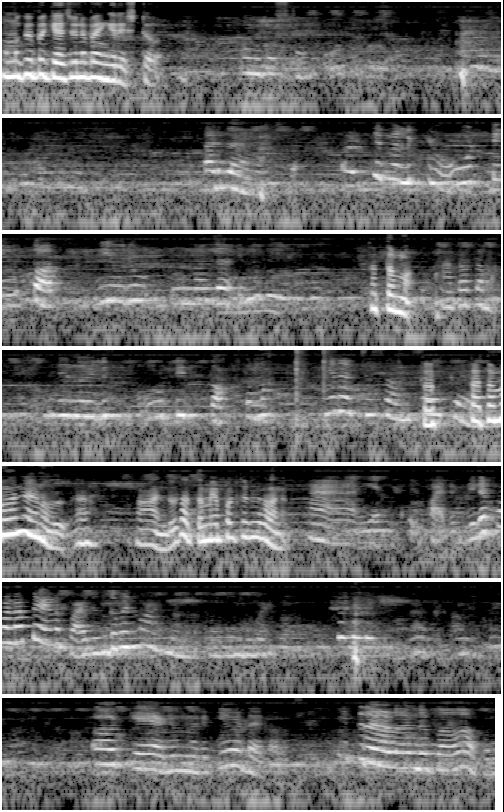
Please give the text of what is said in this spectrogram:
തത്തമ്മ ഇങ്ങനെ ഭയങ്കര ഇഷ്ടമാണ് തത്തമ്മ. തന്നെയാണോ അത്? ആ എന്തോ തത്തമ്മയെ പോലത്തെ ഒരു സാധനം. പോലത്തെയാണ് പരുന്ത് പെണ്ണാണ്. ഓക്കെ അങ്ങനെ അപ്പം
